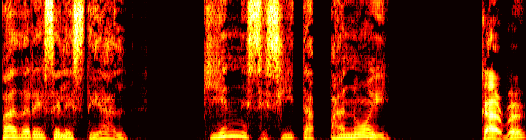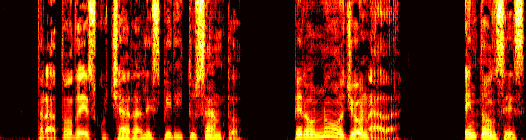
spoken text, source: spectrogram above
Padre Celestial, ¿quién necesita pan hoy? Carver trató de escuchar al Espíritu Santo, pero no oyó nada. Entonces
